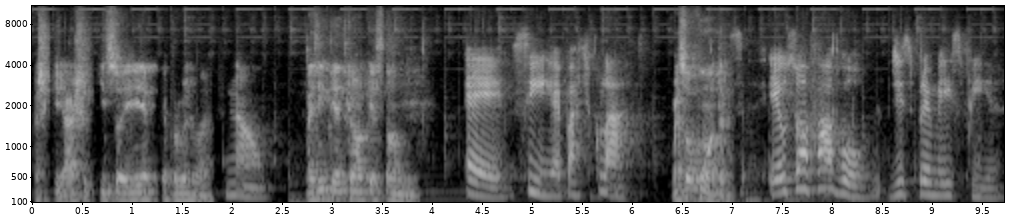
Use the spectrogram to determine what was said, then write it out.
Acho que, acho que isso aí é, é problemático. Não. Mas entendo que é uma questão minha. É, sim, é particular. Mas sou contra. Eu sou a favor de espremer espinha.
